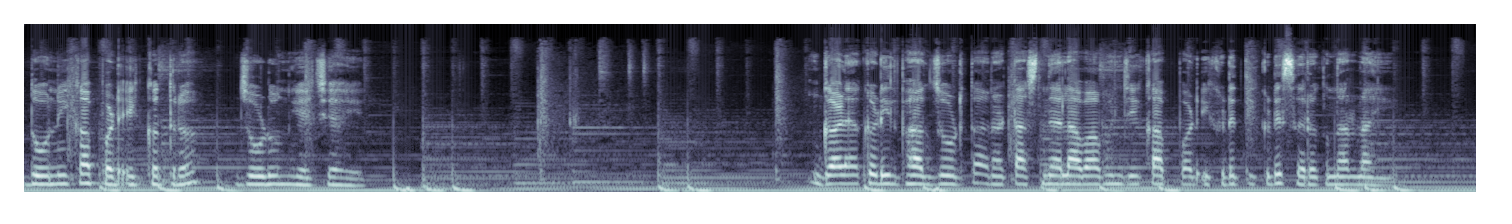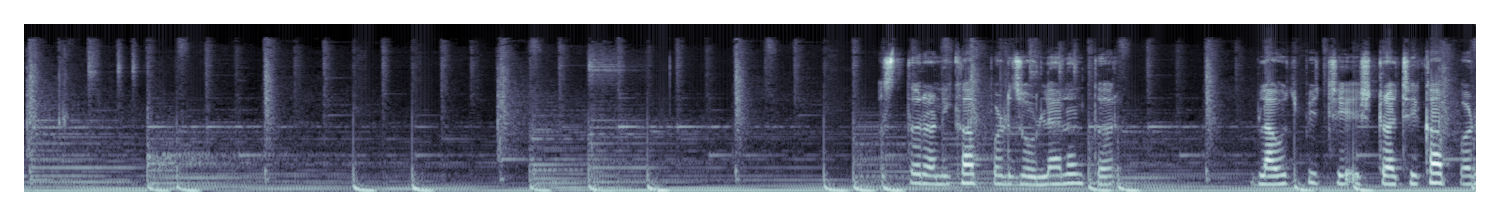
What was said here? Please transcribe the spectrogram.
दोन्ही कापड एकत्र जोडून घ्यायचे आहे. गळ्याकडील भाग जोडताना टाचण्या लावा म्हणजे कापड इकडे तिकडे सरकणार नाही. अस्तर आणि कापड जोडल्यानंतर ब्लाऊज पीसचे एक्स्ट्राचे कापड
